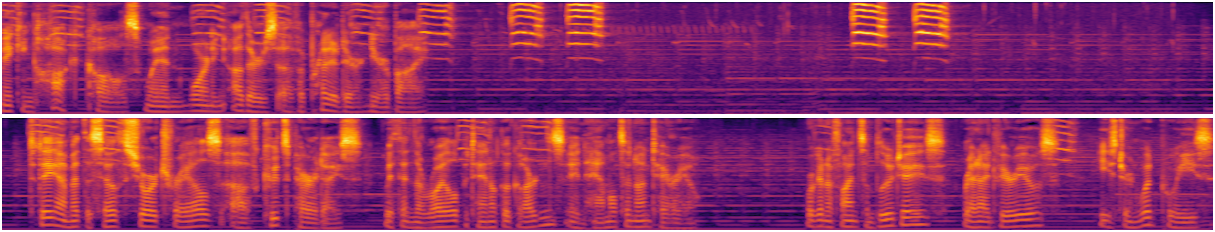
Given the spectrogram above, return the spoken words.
making hawk calls when warning others of a predator nearby. Today I'm at the South Shore Trails of Cootes Paradise within the Royal Botanical Gardens in Hamilton, Ontario. We're going to find some blue jays, red eyed vireos, eastern wood-pewees,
